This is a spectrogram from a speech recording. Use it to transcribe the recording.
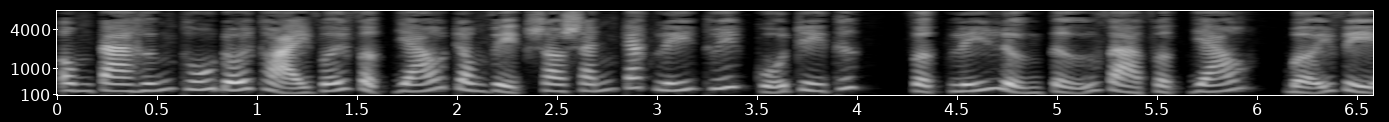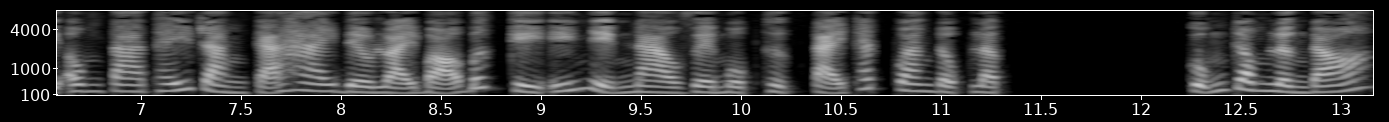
Ông ta hứng thú đối thoại với Phật giáo trong việc so sánh các lý thuyết của tri thức, vật lý lượng tử và Phật giáo, bởi vì ông ta thấy rằng cả hai đều loại bỏ bất kỳ ý niệm nào về một thực tại khách quan độc lập. Cũng trong lần đó,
